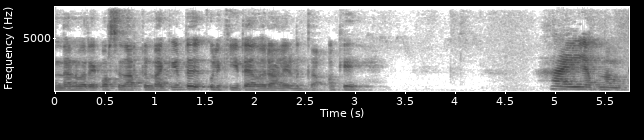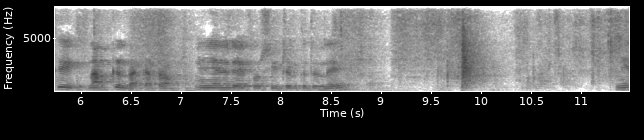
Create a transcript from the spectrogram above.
എന്താണ് പറയുക കുറച്ച് നറുക്കുണ്ടാക്കിയിട്ട് കുലുക്കിയിട്ട് ഒരാളെ എടുക്കാം. ഓക്കെ ഹായ് അപ്പോൾ നമുക്ക് നറുക്കുണ്ടാക്കാം കേട്ടോ. ഞാനൊരു ഫോർ ഷീറ്റ് എടുത്തിട്ടുണ്ട്. ഇനി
